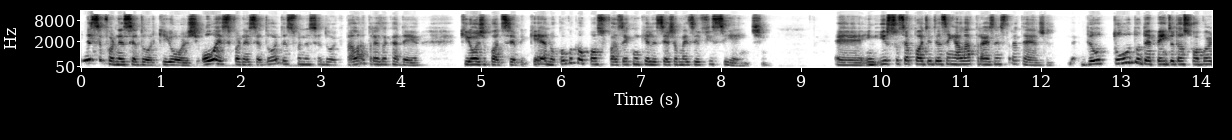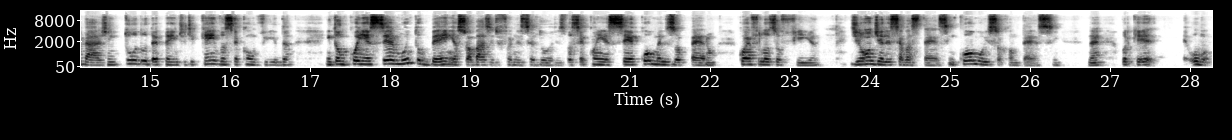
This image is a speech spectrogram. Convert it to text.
Esse fornecedor que hoje, ou esse fornecedor desse fornecedor que está lá atrás da cadeia, que hoje pode ser pequeno, como que eu posso fazer com que ele seja mais eficiente? É, isso você pode desenhar lá atrás na estratégia. Do, tudo depende da sua abordagem, tudo depende de quem você convida. Então, conhecer muito bem a sua base de fornecedores, você conhecer como eles operam, qual é a filosofia, de onde eles se abastecem, como isso acontece, né? Porque o,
